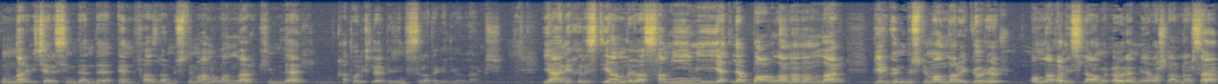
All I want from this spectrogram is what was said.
Bunlar içerisinden de en fazla Müslüman olanlar kimler? Katolikler birinci sırada geliyorlarmış. Yani Hristiyanlığa samimiyetle bağlananlar bir gün Müslümanları görür, onlardan İslam'ı öğrenmeye başlarlarsa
